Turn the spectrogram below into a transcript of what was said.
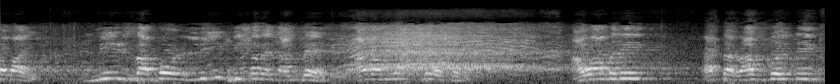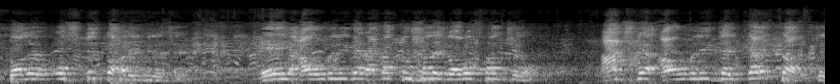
সবাই মীর জাফর লীগ হিসাবে জানবে, আগামী আওয়ামী লীগ একটা রাজনৈতিক দলের অস্তিত্ব হারিয়ে ফেলেছে এই আওয়ামী লীগের একাত্তর সালে যে অবস্থান ছিল, আজকে আওয়ামী লীগ যে ক্যারেক্টার যে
